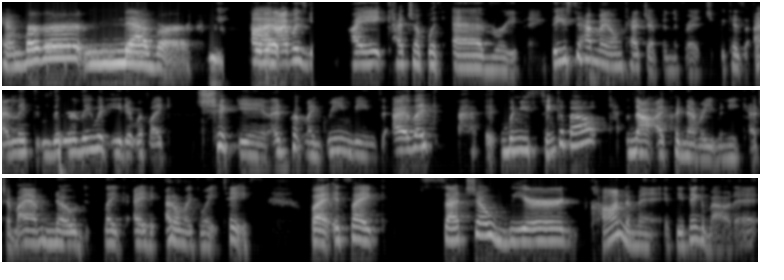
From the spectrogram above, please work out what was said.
hamburger, never. But when I was young, I ate ketchup with everything. They used to have my own ketchup in the fridge because I like literally would eat it with like chicken. I'd put my green beans. I like when you think about now I could never even eat ketchup. I have no like I I don't like the way it tastes. But it's like such a weird condiment if you think about it,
